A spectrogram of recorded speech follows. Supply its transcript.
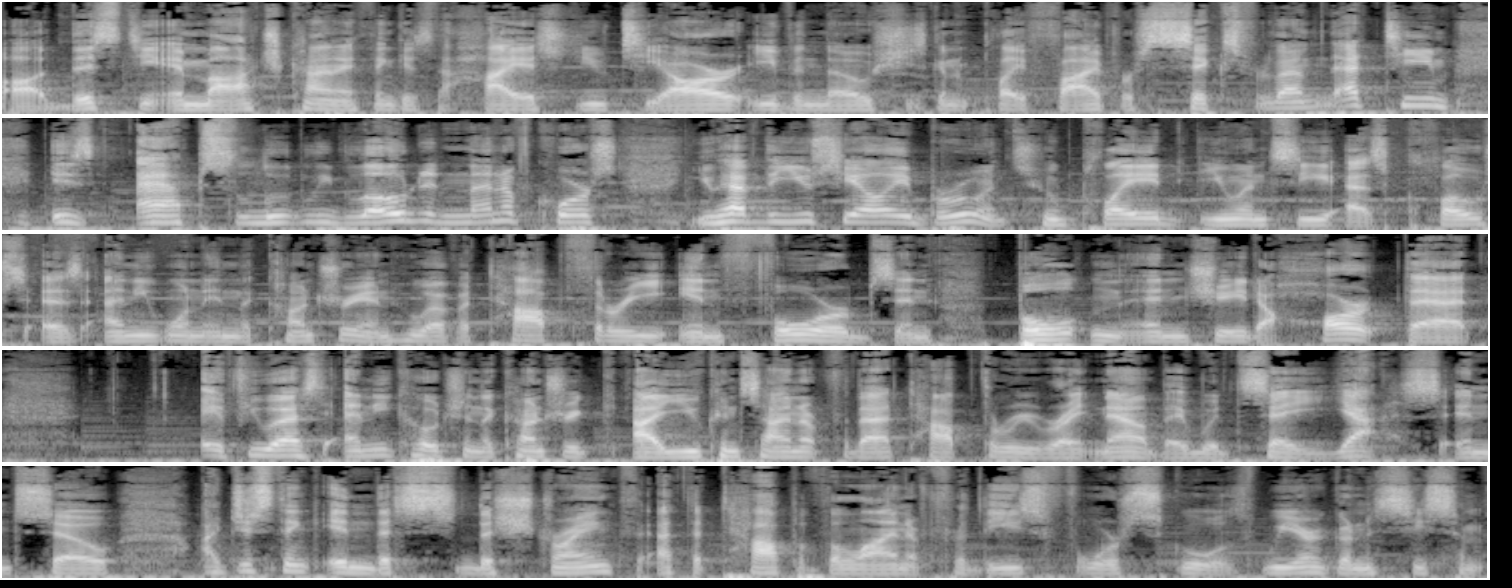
Uh, this team, Imachkan, I think, is the highest UTR even though she's going to play five or six for them. That team is absolutely loaded. And then, of course, you have the UCLA Bruins, who played UNC as close as anyone in the country and who have a top three in Forbes and Bolton and Jada Hart that if you asked any coach in the country, uh, you can sign up for that top three right now, they would say yes. And so I just think in the the strength at the top of the lineup for these four schools, we are going to see some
